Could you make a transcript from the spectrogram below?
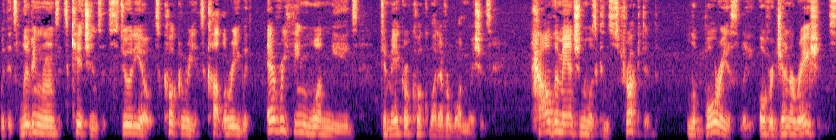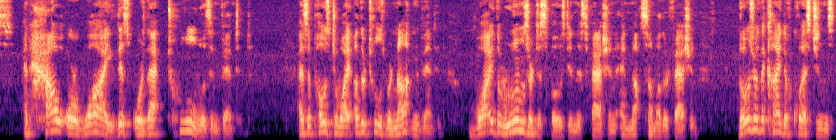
with its living rooms, its kitchens, its studio, its cookery, its cutlery, with everything one needs to make or cook whatever one wishes. How the mansion was constructed laboriously over generations, and how or why this or that tool was invented, as opposed to why other tools were not invented, why the rooms are disposed in this fashion and not some other fashion. Those are the kind of questions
